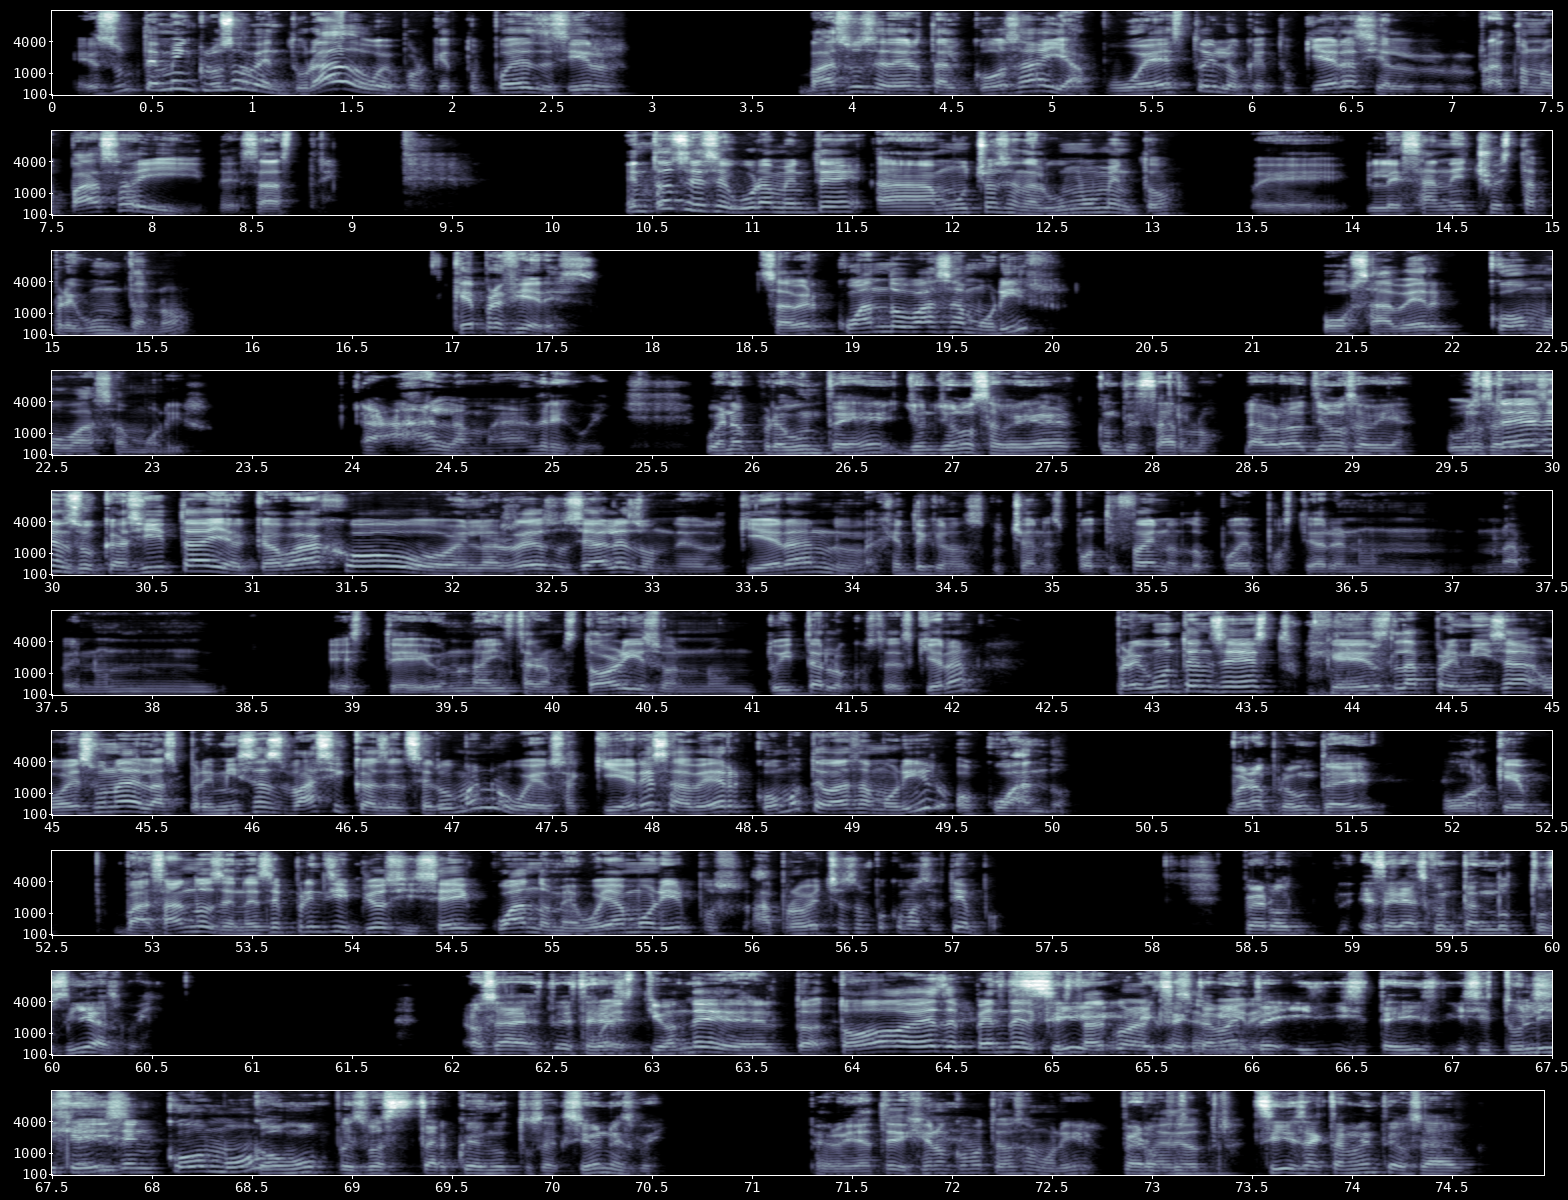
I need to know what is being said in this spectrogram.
Es un tema incluso aventurado, güey, porque tú puedes decir, va a suceder tal cosa y apuesto y lo que tú quieras y al rato no pasa y desastre. Entonces, seguramente a muchos en algún momento eh, les han hecho esta pregunta, ¿no? ¿Qué prefieres? ¿Saber cuándo vas a morir? ¿O saber cómo vas a morir? Ah, la madre, güey. Buena pregunta, ¿eh? Yo, yo no sabría contestarlo. La verdad, yo no sabía. No Ustedes sabía. en su casita y acá abajo o en las redes sociales, donde quieran, la gente que nos escucha en Spotify nos lo puede postear en un, una, en un, este, en una Instagram Stories o en un Twitter, lo que ustedes quieran. Pregúntense esto, que es la premisa o es una de las premisas básicas del ser humano, güey. O sea, ¿quieres saber cómo te vas a morir o cuándo? Buena pregunta, ¿eh? Porque basándose en ese principio, si sé cuándo me voy a morir, pues aprovechas un poco más el tiempo. Pero estarías contando tus días, güey. O sea, est- estarías. Cuestión de to- todo es depende del Sí, cristal con el exactamente. que se mire. Y, y si te, y si tú Y si eliges te dicen cómo, cómo, pues vas a estar cuidando tus acciones, güey. pero ya te dijeron cómo te vas a morir. Pero no de pues, otra. Sí, exactamente. O sea,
